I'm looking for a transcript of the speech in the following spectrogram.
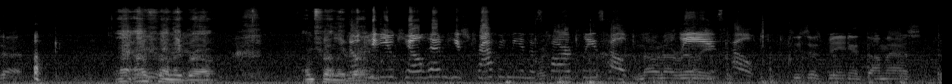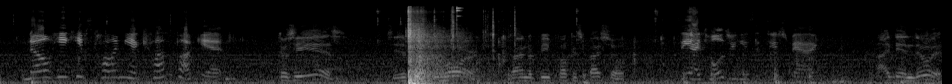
Who's? I, I'm friendly, bro. I'm friendly, bro. No, bro. can you kill him? He's trapping me in this car. Please help. No, not Please really. help. She's just being a dumbass. No, he keeps calling me a cum bucket. Because he is. She's a fucking whore. Trying to be fucking special. See, I told you he's a douchebag. I didn't do it.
